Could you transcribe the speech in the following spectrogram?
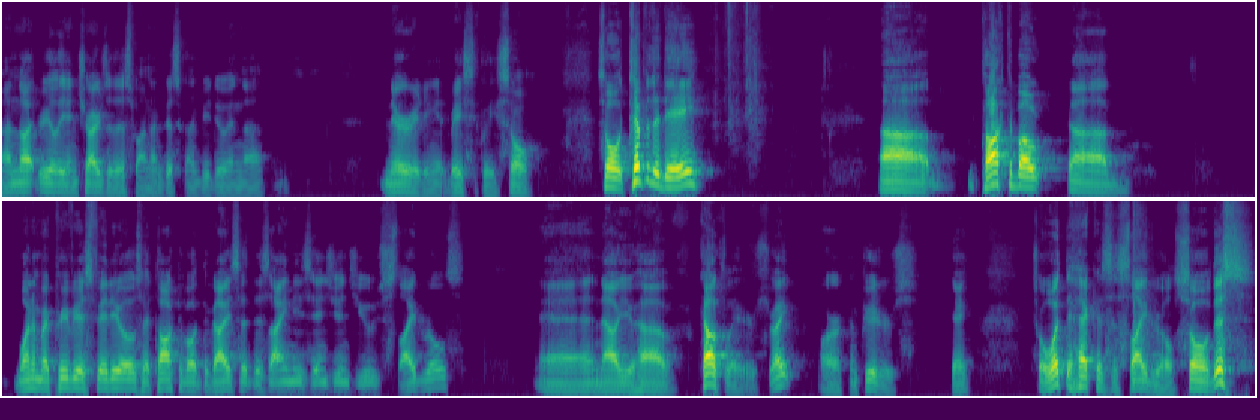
I'm not really in charge of this one. I'm just going to be doing the narrating it basically. So, so tip of the day. Uh, talked about uh, one of my previous videos, I talked about the guys that design these engines use slide rules. And now you have calculators, right? Or computers, okay? So what the heck is a slide rule? So this,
